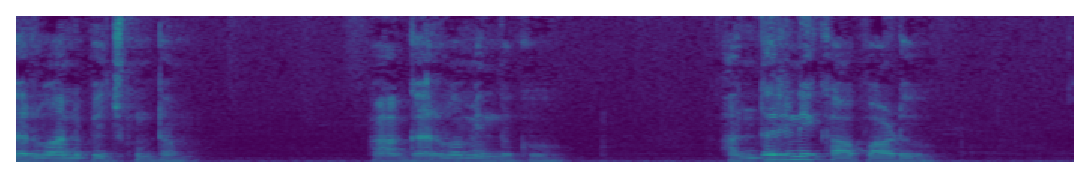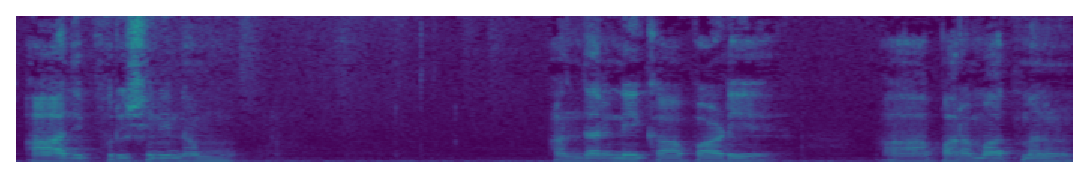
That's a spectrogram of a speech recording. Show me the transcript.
గర్వాన్ని పెంచుకుంటాం. ఆ గర్వం ఎందుకు? అందరినీ కాపాడు ఆది పురుషుని నమ్ము. అందరినీ కాపాడి ఆ పరమాత్మను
